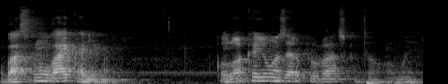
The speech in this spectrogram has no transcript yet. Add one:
O Vasco não vai cair, mano. Coloca aí 1 a 0 pro Vasco, então. Vamos aí.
